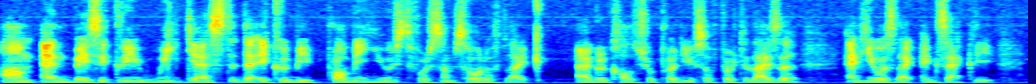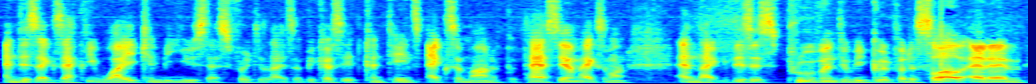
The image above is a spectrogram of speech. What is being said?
Um, and basically we guessed that it could be probably used for some sort of like agricultural produce or fertilizer. And he was like exactly. And this is exactly why it can be used as fertilizer because it contains x amount of potassium x amount and like this is proven to be good for the soil. And then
